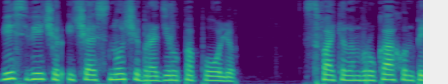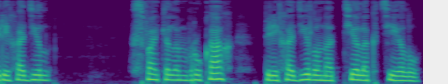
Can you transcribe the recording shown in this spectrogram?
весь вечер и часть ночи бродил по полю. С факелом в руках он переходил с факелом в руках переходил он от тела к телу,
